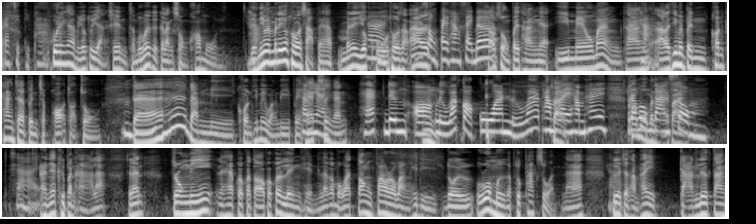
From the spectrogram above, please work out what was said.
ประสิทธิภาพพูดง่ายๆมันยกตัวอย่างเช่น สมมุติว่าเกิดกำลังส่งข้อมูล เดี๋ยวนี้มันไม่ได้ยกโทรศัพท์นะครับไม่ได้ยกหูใช่โทรศัพท์อ้าวเขาส่งไปทางไซเบอร์เขาส่งไปทางเนี่ยอีเมลมั่งทางค่ะอะไรที่มันเป็นค่อนข้างจะเป็นเฉพาะเจาะจงอือฮึแต่ดันมีคนที่ไม่หวังดีไปแฮกทำไงซะอย่างนั้นแฮกดึงออกอืมหรือว่าก่อกวนหรือว่าทำอะไรทำให้ระบบการส่งใช่อันเนี้ยคือปัญหาละฉะนั้นตรงนี้นะครับกกตเขาก็เล็งเห็นแล้วก็บอกว่าต้องเฝ้าระวังให้ดี โดยร่วมมือกับทุกภาคส่วนนะ เพื่อจะทำให้การเลือกตั้ง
